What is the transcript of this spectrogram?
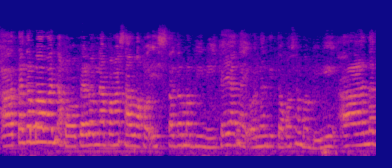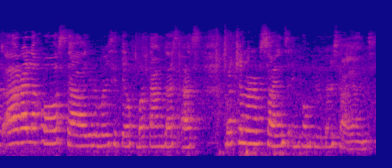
Ah, taga-Bawan ako, pero ang napangasawa ko is taga Mabini. Kaya ngayon, nandito ako sa Mabini. Ah, nag-aral ako sa University of Batangas as Bachelor of Science in Computer Science.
